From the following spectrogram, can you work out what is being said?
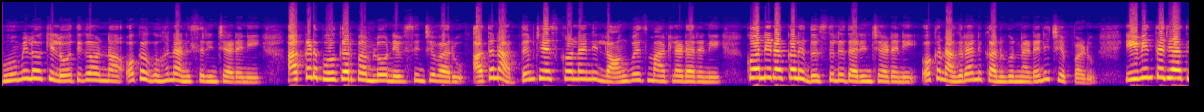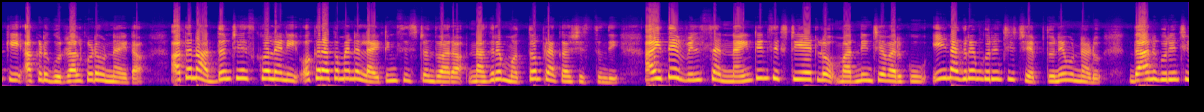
భూమిలోకి లోతుగా ఉన్న ఒక గుహను అనుసరించాడని అక్కడ భూగర్భంలో నివసించేవారు అతను అర్థం చేసుకోవాలని లాంగ్వేజ్ మాట్లాడారని కొన్ని రకాల దుస్తులు ధరించాడని ఒక నగరాన్ని కనుగొన్నాడని చెప్పాడు. ఈ వింత జాతికి అక్కడ గుర్రాలు కూడా ఉన్నాయట. అతను అర్థం చేసుకోలేని ఒక రకమైన లైటింగ్ సిస్టమ్ ద్వారా నగరం మొత్తం ప్రకాశిస్తుంది. అయితే విల్సన్ నైన్టీన్ సిక్స్టీ ఎయిట్లో మరణించే వరకు ఈ నగరం గురించి చెప్తూనే ఉన్నాడు. దాని గురించి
